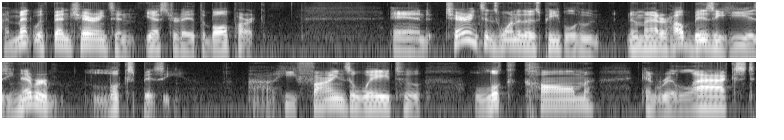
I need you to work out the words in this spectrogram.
I met with Ben Cherington yesterday at the ballpark. And Cherington's one of those people who, no matter how busy he is, he never looks busy. Uh, he finds a way to look calm and relaxed,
